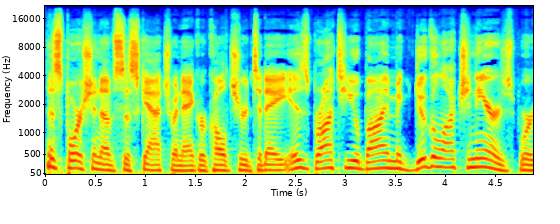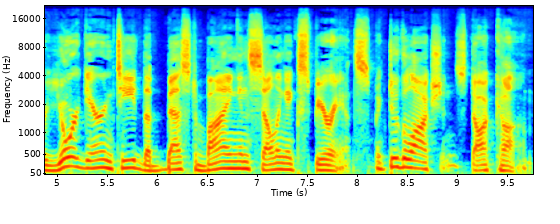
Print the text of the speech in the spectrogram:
This portion of Saskatchewan Agriculture Today is brought to you by McDougall Auctioneers, where you're guaranteed the best buying and selling experience. McDougallAuctions.com.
